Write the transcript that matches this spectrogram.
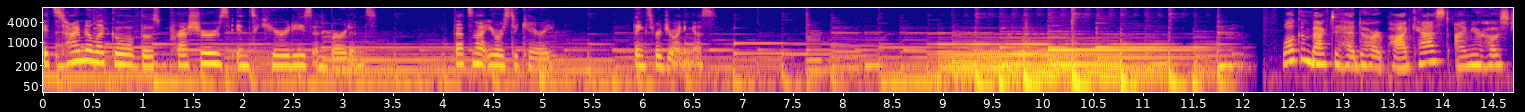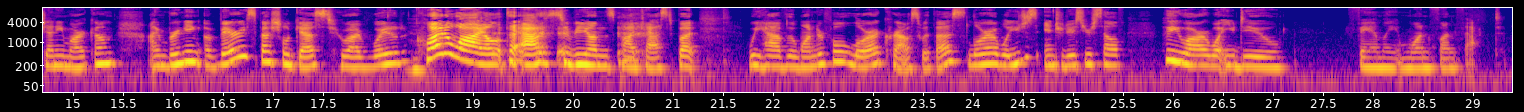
It's time to let go of those pressures, insecurities, and burdens. That's not yours to carry. Thanks for joining us. Welcome back to Head to Heart Podcast. I'm your host, Jenny Markham. I'm bringing a very special guest who I've waited quite a while to ask to be on this podcast, but we have the wonderful Laura Krause with us. Laura, will you just introduce yourself, who you are, what you do, family, and one fun fact?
